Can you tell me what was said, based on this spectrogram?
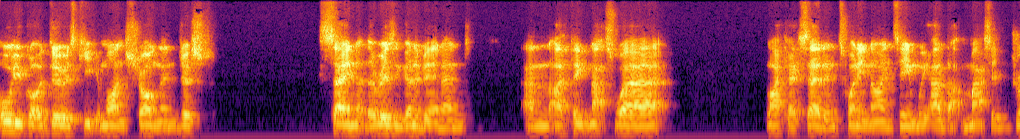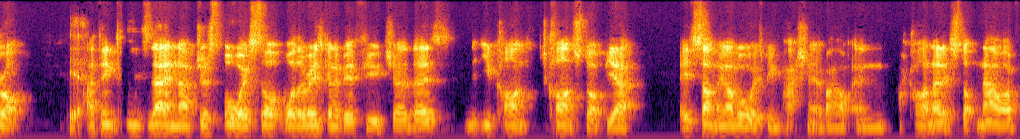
all you've got to do is keep your mind strong and just saying that there isn't going to be an end. And I think that's where, like I said, in 2019, we had that massive drop yeah. I think since then I've just always thought, well, there is going to be a future. There's you can't can't stop yet. It's something I've always been passionate about, and I can't let it stop now. I've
